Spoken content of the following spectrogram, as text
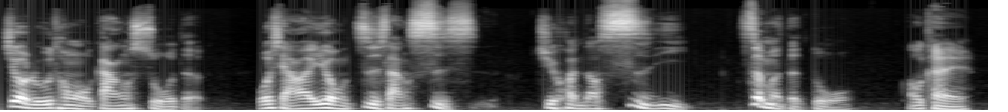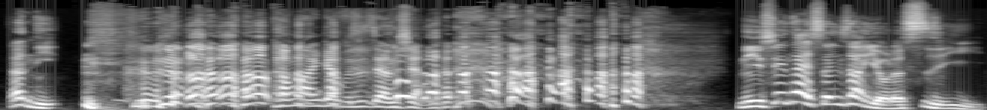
就如同我刚刚说的，我想要用智商四十去换到四亿，这么的多。OK，那你 他妈应该不是这样想的。你现在身上有了四亿，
